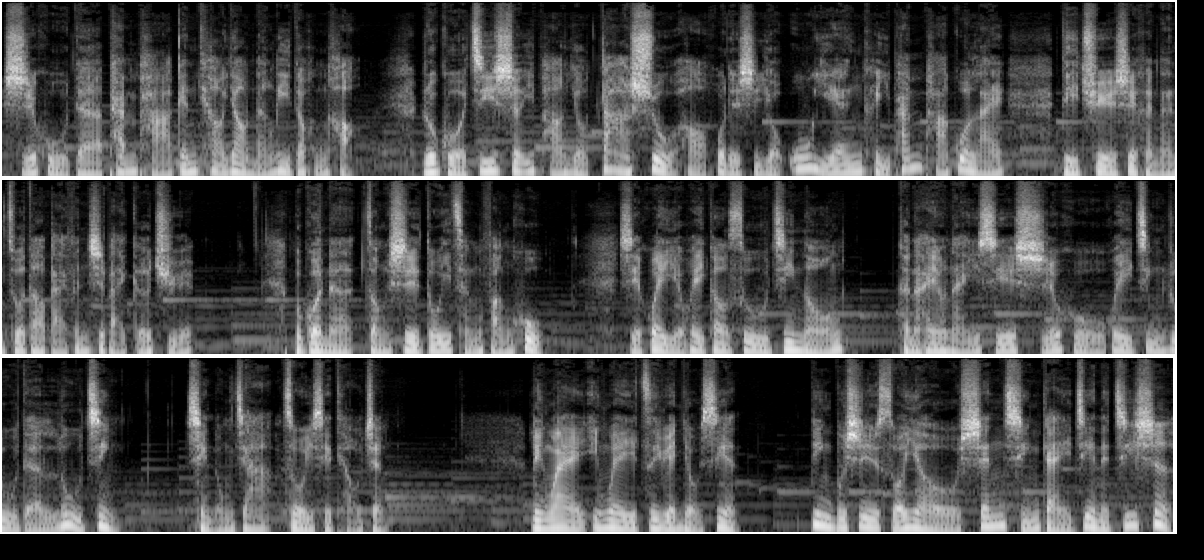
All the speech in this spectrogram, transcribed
石虎的攀爬跟跳跃能力都很好。如果鸡舍一旁有大树哈，或者是有屋檐可以攀爬过来，的确是很难做到百分之百隔绝。不过呢，总是多一层防护。协会也会告诉鸡农，可能还有哪一些石虎会进入的路径，请农家做一些调整。另外，因为资源有限，并不是所有申请改建的鸡舍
